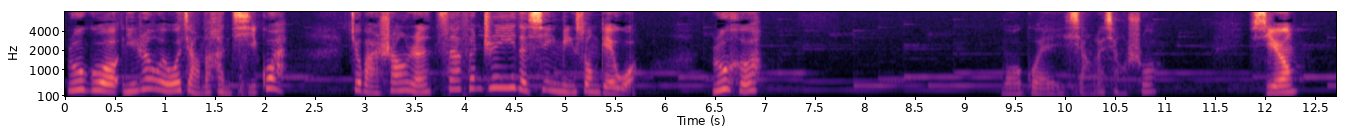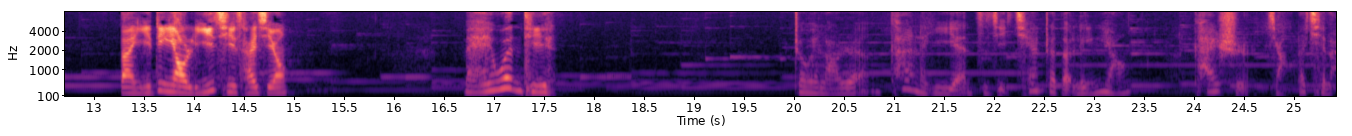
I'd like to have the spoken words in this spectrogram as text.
如果你认为我讲的很奇怪，就把商人三分之一的性命送给我，如何？魔鬼想了想说：“行，但一定要离奇才行。”没问题。这位老人看了一眼自己牵着的羚羊，开始讲了起来。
